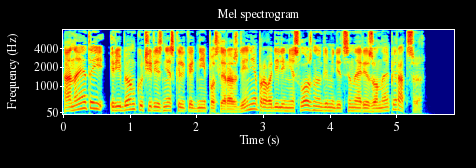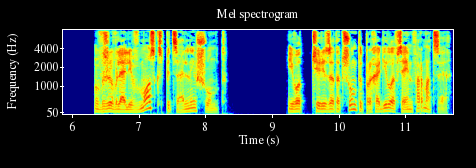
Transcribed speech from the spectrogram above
а на этой ребенку через несколько дней после рождения проводили несложную для медицины Аризоны операцию. Вживляли в мозг специальный шунт. И вот через этот шунт и проходила вся информация.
